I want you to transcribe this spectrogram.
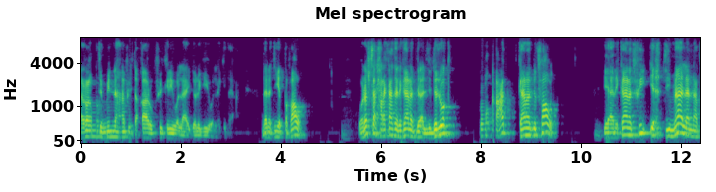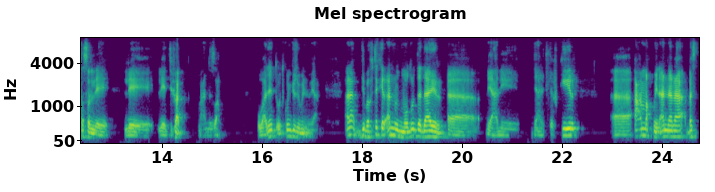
رغبه منها في تقارب فكري ولا ايديولوجي ولا كده يعني. ده نتيجة تفاوض. ونفس الحركات اللي كانت اللي دلوقتي وقعت كانت بتفاوض. يعني كانت في احتمال أنها تصل ل... ل... لاتفاق مع النظام. وبعدين تكون جزء منه يعني. أنا بدي بفتكر أنه الموضوع ده داير آه يعني يعني تفكير آه أعمق من أننا بس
